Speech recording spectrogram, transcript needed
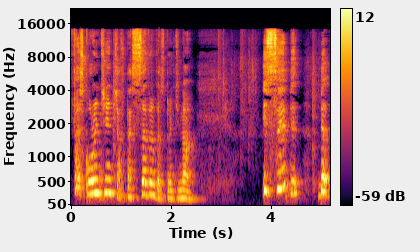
First Corinthians chapter 7, verse 29. It said that the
